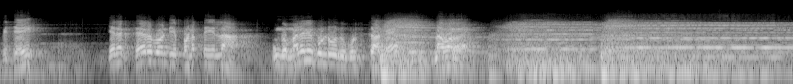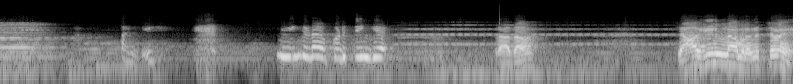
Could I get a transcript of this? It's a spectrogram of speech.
விஜய் எனக்கு சேர வேண்டிய பணத்தை எல்லாம் உங்க மனைவி கொண்டு வந்து கொடுத்துட்டாங்க. நான் வர்றேன். நீங்களா கொடுத்தீங்க ராதா தியாகின்னு நாம நினைச்சவன்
